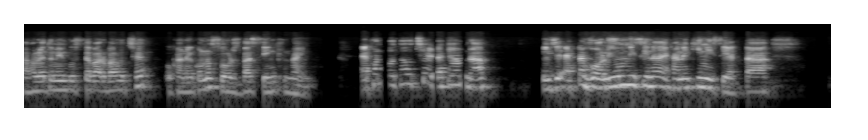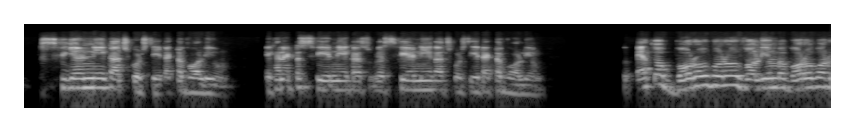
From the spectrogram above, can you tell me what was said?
তাহলে তুমি বুঝতে পারবা হচ্ছে ওখানে কোনো সোর্স বা সিঙ্ক নাই। এখন কথা হচ্ছে এটাকে আমরা এই যে একটা ভলিউম নিছি না, এখানে কি নিছি? একটা স্ফিয়ার নিয়ে কাজ করছি, এটা একটা ভলিউম এখানে একটা স্ফিয়ার নিয়ে কাজ স্ফিয়ার নিয়ে কাজ করছি, এটা একটা ভলিউম এত বড় বড় ভলিউম বা বড় বড়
